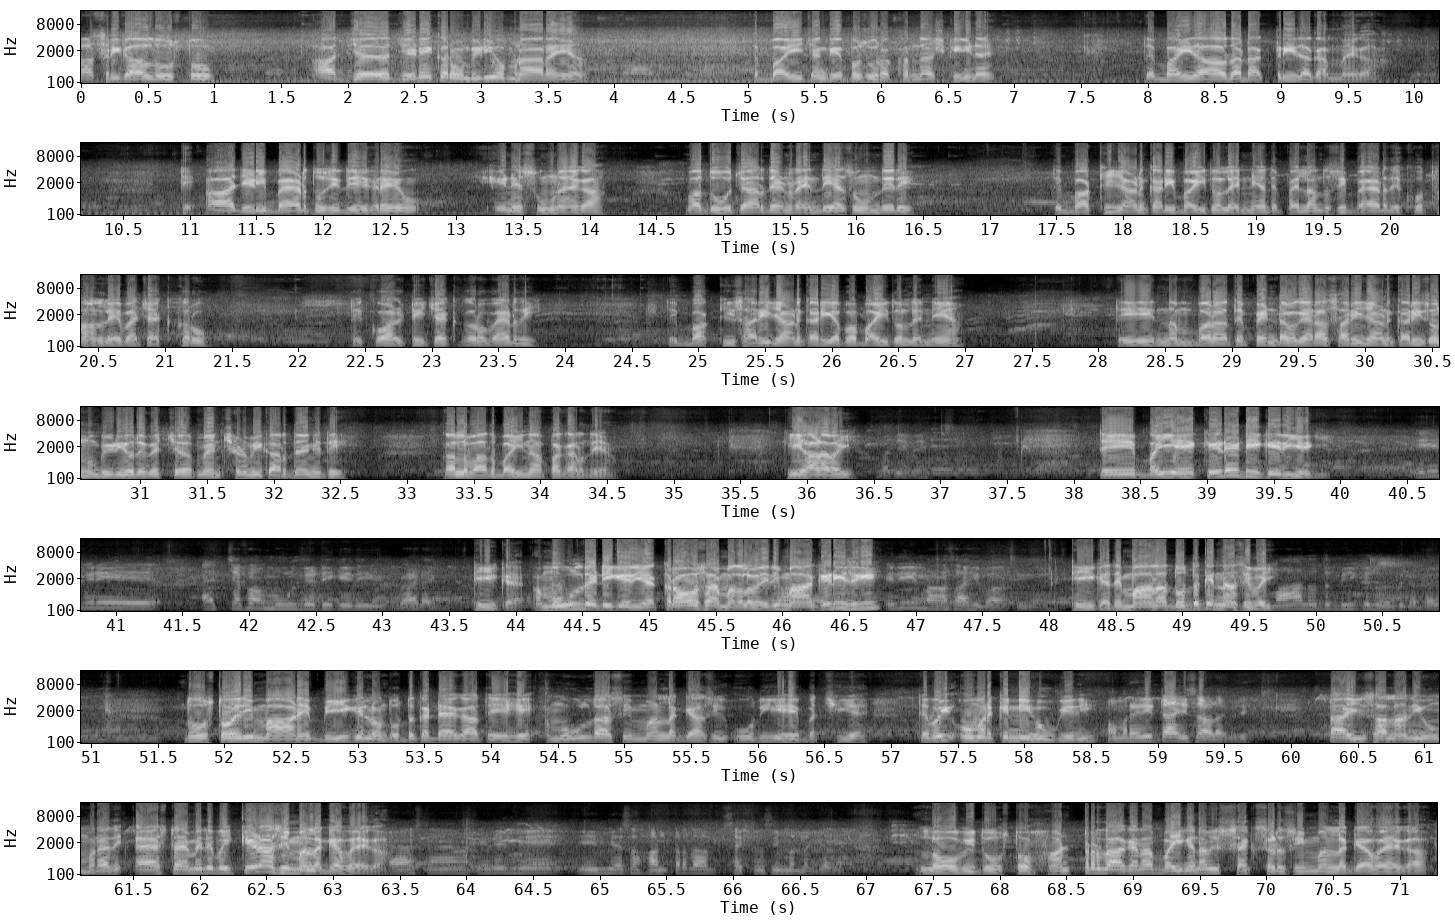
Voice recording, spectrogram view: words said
ਸਤਿ ਸ੍ਰੀ ਅਕਾਲ ਦੋਸਤੋ। ਅੱਜ ਜਿਹੜੇ ਘਰੋਂ ਵੀਡੀਓ ਬਣਾ ਰਹੇ ਆ ਤੇ ਬਾਈ ਚੰਗੇ ਪਸ਼ੂ ਰੱਖਣ ਦਾ ਸ਼ੌਕੀਨ ਹੈ, ਤੇ ਬਾਈ ਦਾ ਆਪਦਾ ਡਾਕਟਰੀ ਦਾ ਕੰਮ ਹੈਗਾ। ਤੇ ਆ ਜਿਹੜੀ ਬੈੜ ਤੁਸੀਂ ਦੇਖ ਰਹੇ ਹੋ, ਇਹਨੇ ਸੂਣਾ ਹੈਗਾ। ਬਸ 2-4 ਦਿਨ ਰਹਿੰਦੇ ਆ ਸੂਣ ਦੇ ਦੇ। ਤੇ ਬਾਕੀ ਜਾਣਕਾਰੀ ਬਾਈ ਤੋਂ ਲੈਣੇ ਆ ਤੇ ਪਹਿਲਾਂ ਤੁਸੀਂ ਬੈੜ ਦੇਖੋ ਥਣ ਲੇਵਾ ਚੈੱਕ ਕਰੋ। ਤੇ ਕੁਆਲਿਟੀ ਚੈੱਕ ਕਰੋ ਬੈੜ ਦੀ। ਤੇ ਬਾਕੀ ਸਾਰੀ ਜਾਣਕਾਰੀ ਆਪਾਂ ਬਾਈ ਤੋਂ ਲੈਣੇ ਆ ਤੇ ਨੰਬਰ ਤੇ ਪਿੰਡ ਵਗੈਰਾ ਸਾਰੀ ਜਾਣਕਾਰੀ ਤੁਹਾਨੂੰ ਵੀਡੀਓ ਦੇ ਵਿੱਚ ਮੈਂਸ਼ਨ ਵੀ ਕਰ ਦਿਆਂਗੇ ਤੇ ਗੱਲਬਾਤ ਬਾਈ ਨਾਲ ਆਪਾਂ ਕਰਦੇ ਆਂ। ਕੀ ਹਾਲ ਹੈ ਬਾਈ? ਤੇ ਬਾਈ ਇਹ ਕਿਹੜੇ ਟੀਕੇ ਦੀ ਹੈਗੀ? ਇਹ ਵੀਰੇ ਐਚਐਫ ਅਮੂਲ ਦੇ ਟੀਕੇ ਦੀ ਬੈਡ ਹੈਗੀ। ਠੀਕ ਹੈ ਅਮੂਲ ਦੇ ਟੀਕੇ ਦੀ ਹੈ ਕ੍ਰਾਸ ਹੈ ਮਤਲਬ ਇਹਦੀ। ਮਾਂ ਕਿਹੜੀ ਸੀਗੀ? ਇਹਦੀ ਮਾਂ ਸਾਹੀਵਾਲ ਸੀ ਠੀਕ ਹੈ ਤੇ ਮਾਂ ਦਾ ਦੁੱਧ ਕਿੰਨਾ ਸੀ ਬਾਈ? ਮਾਂ ਦੁੱਧ 20 ਕਿਲੋ ਦੁੱਧ ਕੱਢਿਆ ਵੀਰੇ ਮਾਂ ਦੋਸਤੋ ਇਹਦੀ ਮਾਂ ਨੇ 20 ਕਿਲੋ ਦੁੱਧ ਕੱਢਿਆ ਹੈਗਾ ਤੇ ਇਹ ਅਮੂਲ ਦਾ ਸੀਮਨ ਲੱਗਿਆ ਸੀ ਉਹਦੀ ਇਹ ਬੱਚੀ ਹੈ। ਤੇ ਬਾਈ ਉਮਰ ਕਿੰਨੀ ਹੋਊਗੀ ਇਹਦੀ? ਉਮਰ ਇਹਦੀ 2.5 ਸਾਲ ਹੈ ਵੀਰੇ। 2.5 ਸਾਲਾਂ ਦੀ ਉਮਰ ਹੈ ਤੇ ਇਸ ਟਾਈਮ ਇਹਦੇ ਬਾਈ ਕਿਹੜਾ ਸੀਮਨ ਲੱਗਿਆ ਹੋਇਆ ਹੈਗਾ? ਇਸ ਟਾਈਮ ਇਹਦੇ ਵੀਰੇ ਏਵੀਐਸ ਹੰਟਰ ਦਾ ਸੈਕਟਰ ਸੀਮਨ ਲੱਗਿਆ ਹੋਇਆ। ਲਓ ਵੀ ਦੋਸਤੋ ਹੰਟਰ ਦਾ ਕਹਿੰਦਾ ਬਾਈ ਕਹਿੰਦਾ ਵੀ ਸੈਕਸਡ ਸੀਮਨ ਲੱਗਿਆ ਹੋਇਆ ਹੈਗਾ।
